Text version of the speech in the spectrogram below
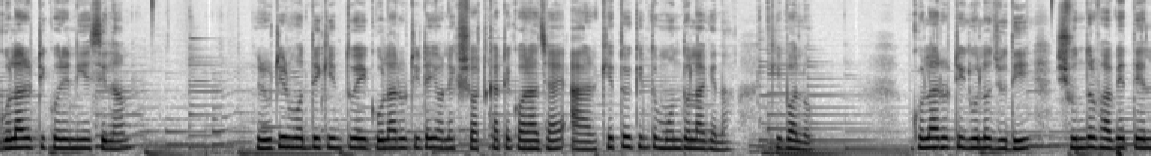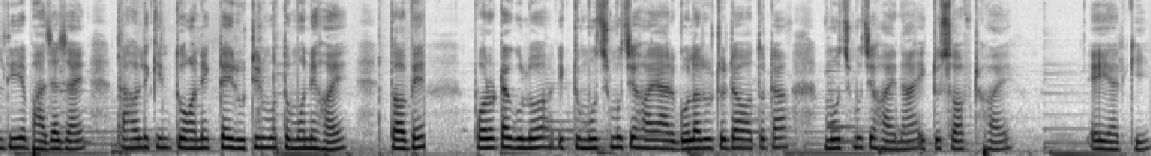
গোলা রুটি করে নিয়েছিলাম। রুটির মধ্যে কিন্তু এই গোলা রুটিটাই অনেক শর্টকাটে করা যায়, আর খেতেও কিন্তু মন্দ লাগে না। কি বলো? গোলা রুটিগুলো যদি সুন্দরভাবে তেল দিয়ে ভাজা যায়, তাহলে কিন্তু অনেকটাই রুটির মতো মনে হয়। তবে পরোটাগুলো একটু মুচমুচে হয়, আর গোলা রুটিটা অতটা মুচমুচে হয় না, একটু সফট হয়। এই আর কি।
